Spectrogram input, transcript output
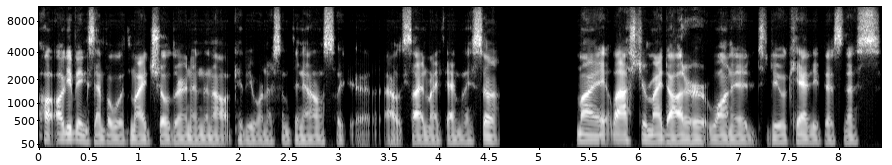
I'll, give you an example with my children, and then I'll give you one of something else like uh, outside my family. So my last year, my daughter wanted to do a candy business,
